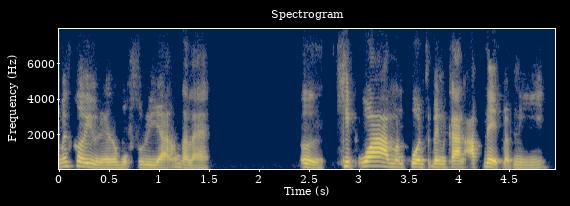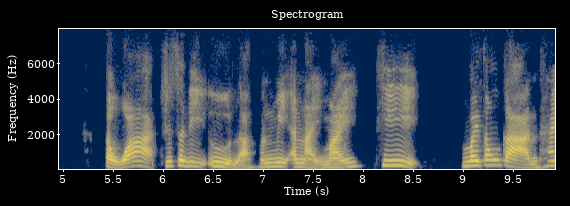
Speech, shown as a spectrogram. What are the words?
ไม่เคยอยู่ในระบบสุริยะตั้งแต่แรกเออ คิดว่ามันควรจะเป็นการอัปเดตแบบนี้ แต่ว่าทฤษฎีอื่นล่ะ มันมีอันไหนไหมที่ไม่ต้องการให้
